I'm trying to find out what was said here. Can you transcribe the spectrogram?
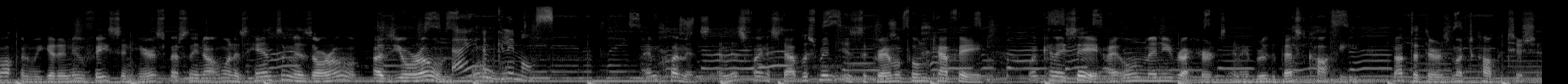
Too often we get a new face in here, especially not one as handsome as our own as your own. I Whoa. am Clémence. I'm Clements, and this fine establishment is the Gramophone Cafe. What can I say? I own many records, and I brew the best coffee. Not that there is much competition.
